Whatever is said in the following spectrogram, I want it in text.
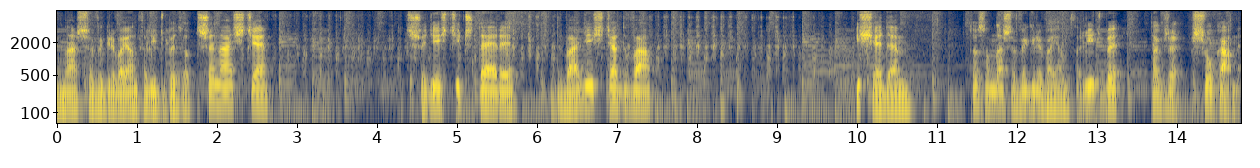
Nasze wygrywające liczby to 13, 34, 22 i 7. To są nasze wygrywające liczby, także szukamy.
